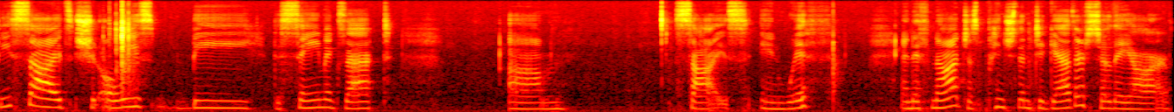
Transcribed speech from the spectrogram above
These sides should always be the same exact um, size in width and if not just pinch them together so they are.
